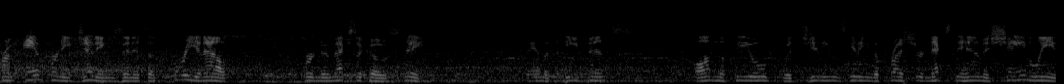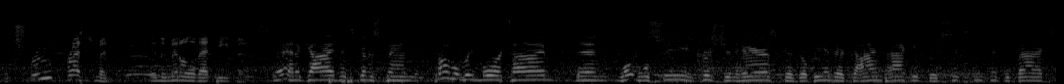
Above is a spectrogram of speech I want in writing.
from Anfernee Jennings, and it's a three and out for New Mexico State. Bama defense on the field with Jennings getting the pressure. Next to him is Shane Lee, the true freshman in the middle of that defense. And a guy that's going to spend probably more time than what we'll see in Christian Harris because they'll be in their dime package. There's six defensive backs.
